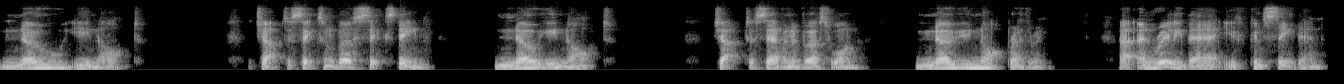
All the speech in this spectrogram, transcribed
know ye not. Chapter 6 and verse 16, know ye not. Chapter 7 and verse 1, know you not, brethren. Uh, and really, there you can see then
